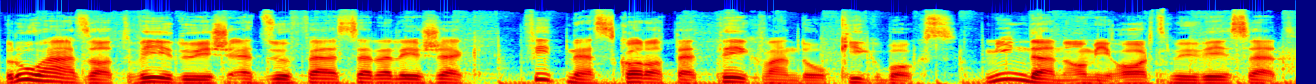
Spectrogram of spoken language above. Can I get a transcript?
Ruházat, védő és edző felszerelések, fitness, karate, taekwondo, kickbox, minden, ami harcművészet.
